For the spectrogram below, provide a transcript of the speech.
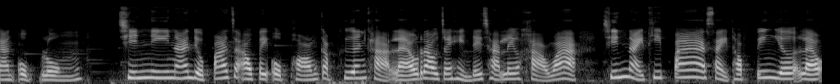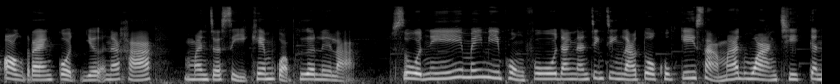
การอบลง ชิ้นนี้นะ เดี๋ยวป้าจะเอาไปอบพร้อมกับเพื่อนค่ะ แล้วเราจะเห็นได้ชัดเลยค่ะว่า ชิ้นไหนที่ป้าใส่ท็อปปิ้งเยอะแล้วออกแรงกดเยอะนะคะ มันจะสีเข้มกว่าเพื่อนเลยล่ะ สูตรนี้ไม่มีผงฟูดังนั้นจริง ๆ แล้วตัวคุกกี้สามารถวางชิดกัน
